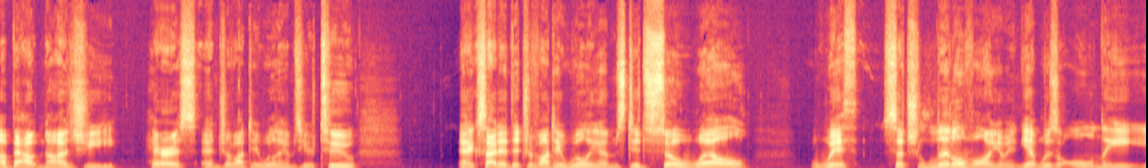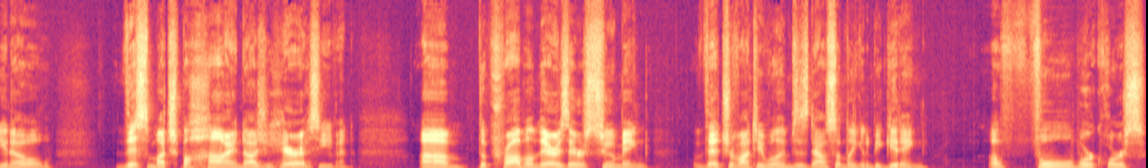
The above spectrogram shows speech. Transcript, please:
about Najee Harris and Javonte Williams year two, and excited that Javonte Williams did so well with such little volume and yet was only, you know, this much behind Najee Harris even. Um, the problem there is they're assuming that Javonte Williams is now suddenly going to be getting a full workhorse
